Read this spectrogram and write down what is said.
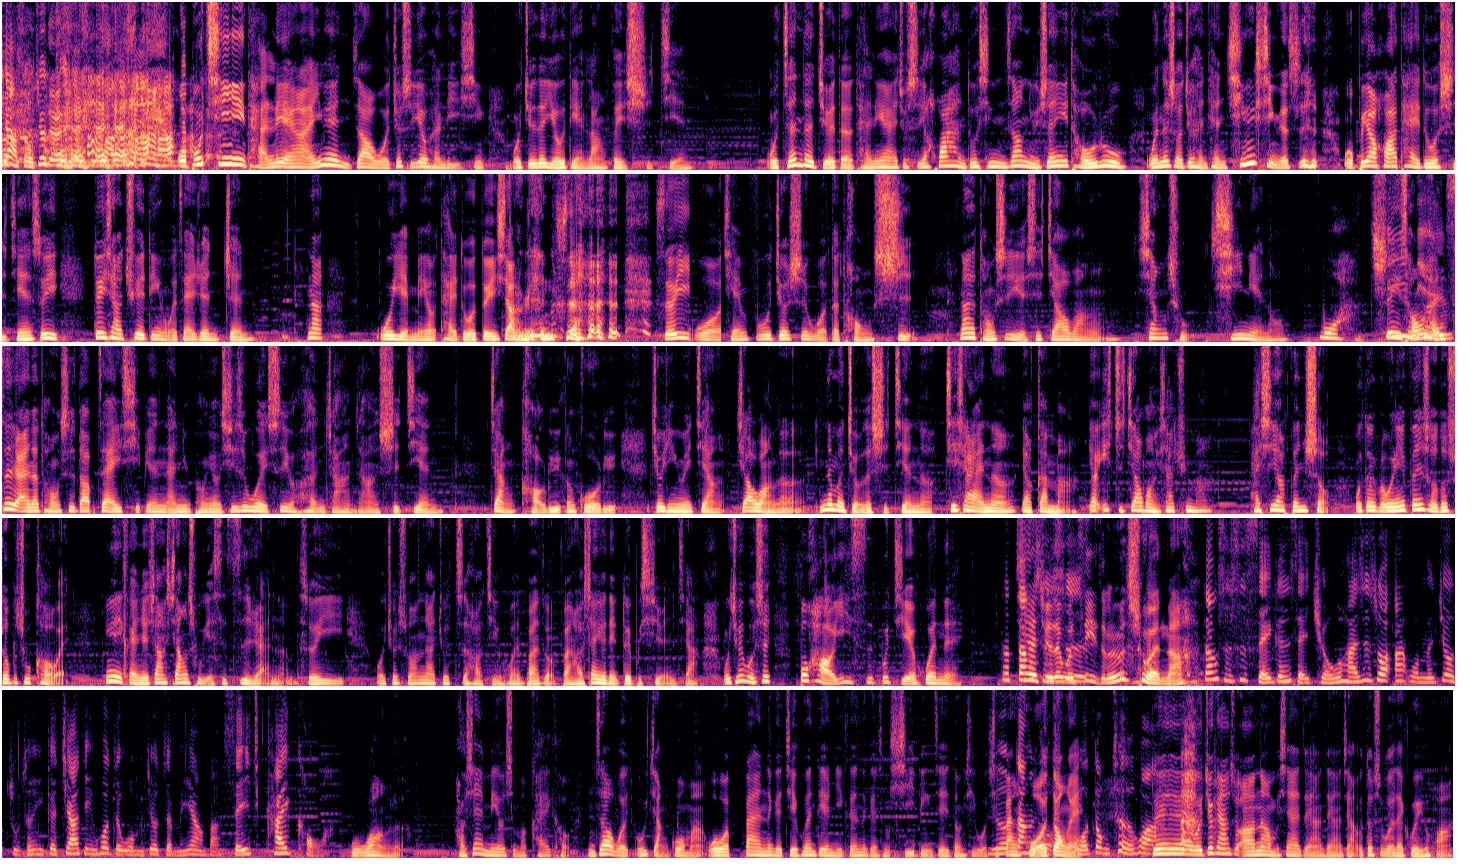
下手就觉得 我不轻易谈恋爱，因为你知道，我就是又很理性，我觉得有点浪费时间。我真的觉得谈恋爱就是要花很多心，你知道，女生一投入，我那时候就很很清醒的是，我不要花太多时间，所以对象确定我在认真，那我也没有太多对象认真，所以我前夫就是我的同事，那同事也是交往相处七年哦，哇，所以从很自然的同事到在一起变成男女朋友，其实我也是有很长很长的时间这样考虑跟过滤。就因为这样交往了那么久的时间呢，接下来呢要干嘛？要一直交往下去吗？还是要分手？我都我连分手都说不出口哎，因为感觉上相处也是自然了，所以我就说那就只好结婚，不然怎么办？好像有点对不起人家。我觉得我是不好意思不结婚呢、现那当时在觉得我自己怎么那么蠢呢、当时是谁跟谁求婚，还是说啊，我们就组成一个家庭，或者我们就怎么样吧？谁开口啊？我忘了，好像也没有什么开口。你知道我我讲过吗？我办那个结婚典礼跟那个什么喜饼这些东西，我是办活动哎、活动策划。对对对，我就跟他说啊，那我们现在怎样怎样讲，都是我在规划，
